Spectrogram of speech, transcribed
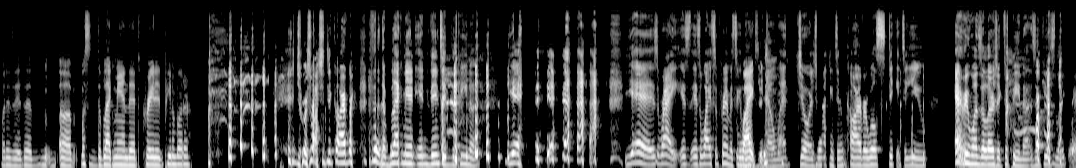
what is it? The uh what's the black man that created peanut butter? George Washington Carver. The, the black man invented the peanut. yeah. Yes, right. It's it's white supremacy. White. Like, you know what? George Washington Carver will stick it to you. Everyone's allergic to peanuts. And kids like, well,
